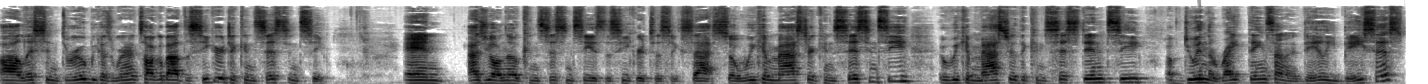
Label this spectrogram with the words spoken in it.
uh, listen through, because we're going to talk about the secret to consistency. And as you all know, consistency is the secret to success. So we can master consistency, if we can master the consistency of doing the right things on a daily basis,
